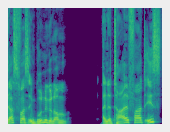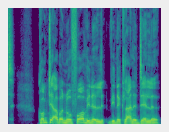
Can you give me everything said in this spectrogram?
das, was im Grunde genommen eine Talfahrt ist, kommt dir aber nur vor wie eine, wie eine kleine Delle.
